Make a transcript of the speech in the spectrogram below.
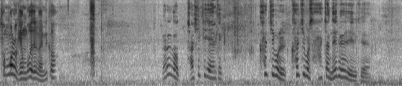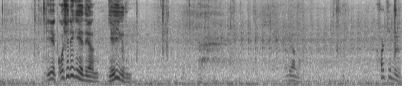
통마로 그냥 먹어야 되는 거 아닙니까? 그래도 잘 씹히게 이렇게 칼집을 칼집을 살짝 내줘야 돼 이렇게 이게 꼬시래기에 대한 예의거든. 어디 갔나? 칼집을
